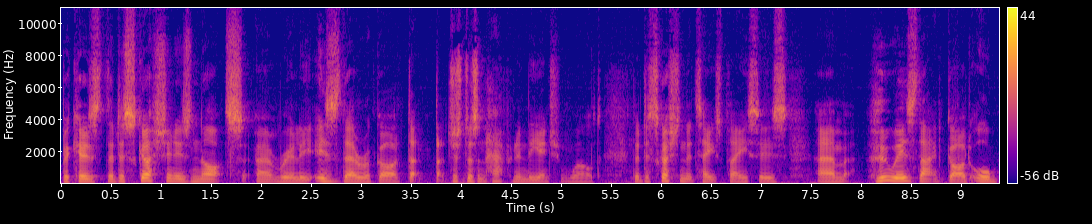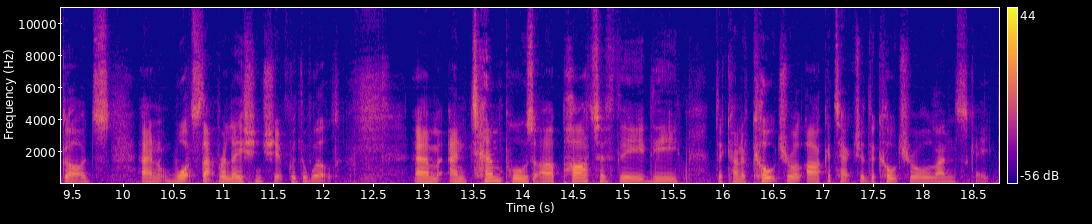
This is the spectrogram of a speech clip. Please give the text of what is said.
because the discussion is not um, really is there a god that that just doesn't happen in the ancient world the discussion that takes place is um, who is that god or gods and what's that relationship with the world um, and temples are part of the, the, the kind of cultural architecture, the cultural landscape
